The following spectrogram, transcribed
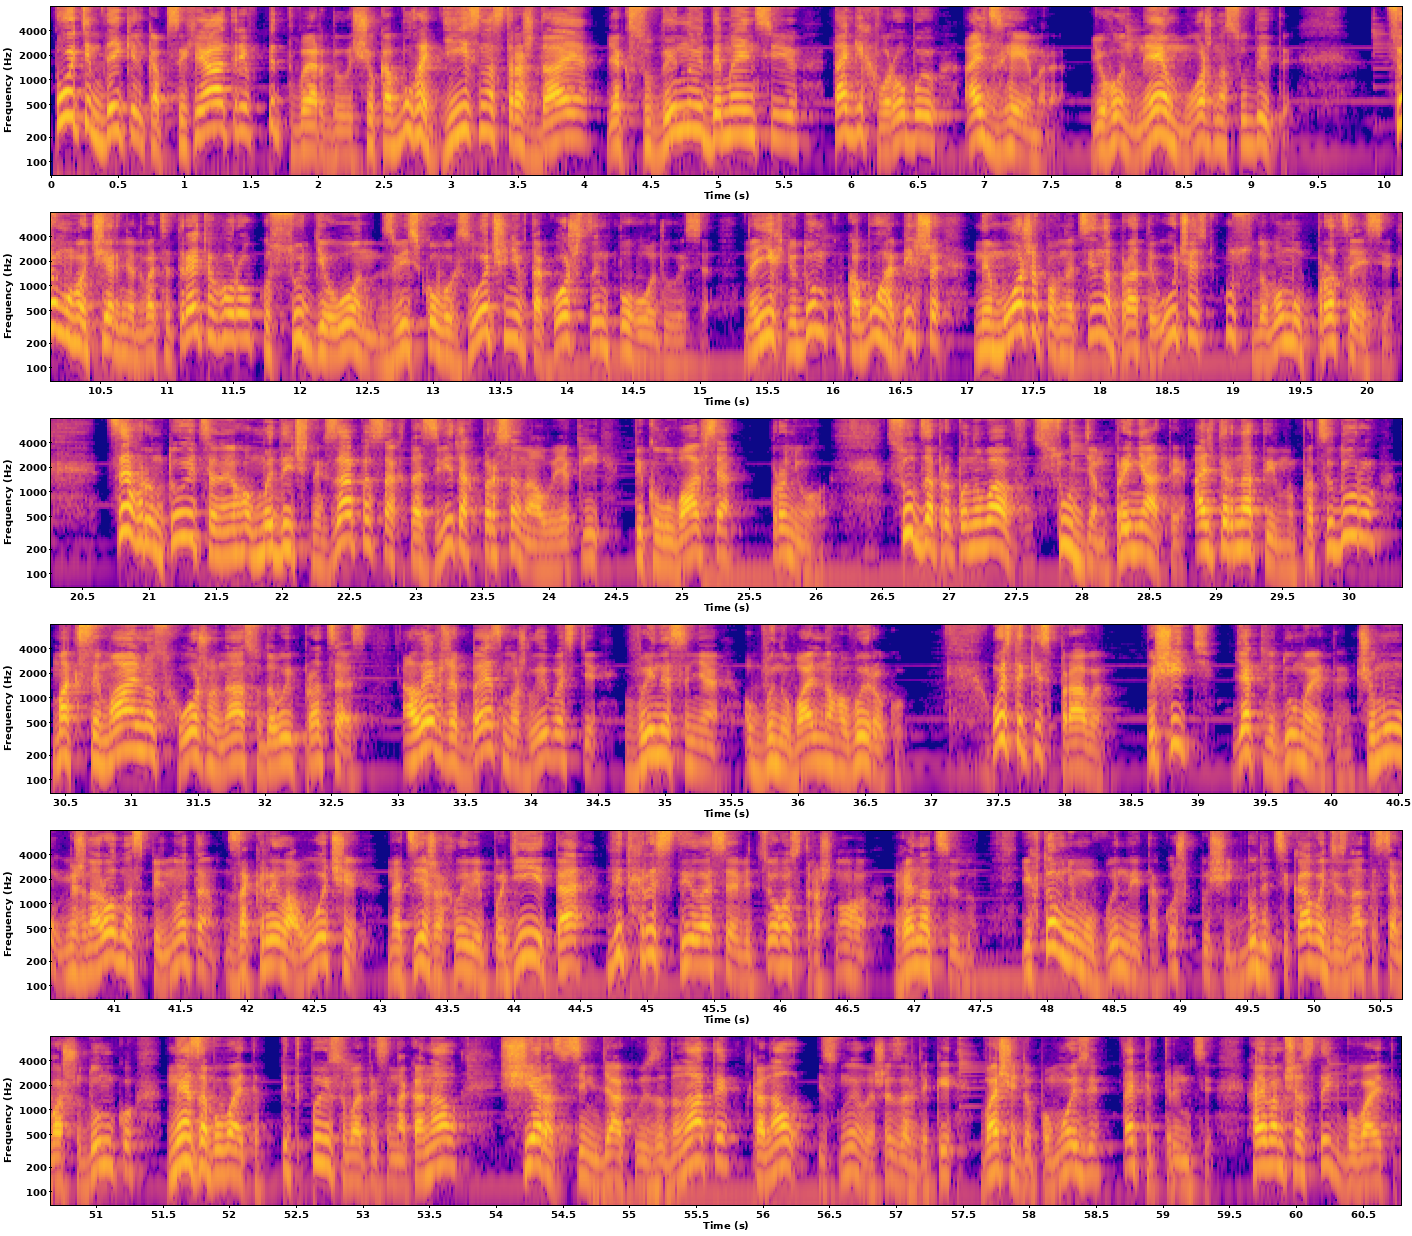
Потім декілька психіатрів підтвердили, що Кабуга дійсно страждає як судинною деменцією, так і хворобою Альцгеймера. Його не можна судити. 7 червня 23-го року судді ООН з військових злочинів також з цим погодилися. На їхню думку, Кабуга більше не може повноцінно брати участь у судовому процесі. Це ґрунтується на його медичних записах та звітах персоналу, який піклувався про нього. Суд запропонував суддям прийняти альтернативну процедуру, максимально схожу на судовий процес, але вже без можливості винесення обвинувального вироку. Ось такі справи. Пишіть, як ви думаєте, чому міжнародна спільнота закрила очі на ці жахливі події та відхрестилася від цього страшного геноциду. І хто в ньому винний, також пишіть. Буде цікаво дізнатися вашу думку. Не забувайте підписуватися на канал. Ще раз всім дякую за донати. Канал існує лише завдяки вашій допомозі та підтримці. Хай вам щастить, бувайте!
